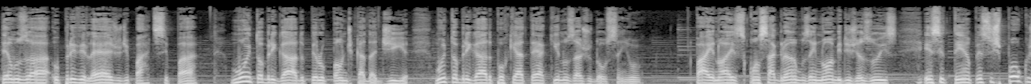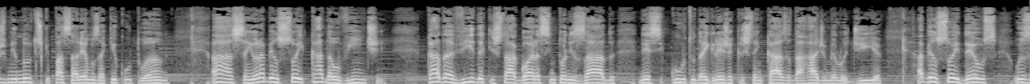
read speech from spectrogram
temos a, o privilégio de participar. Muito obrigado pelo pão de cada dia. Muito obrigado porque até aqui nos ajudou o Senhor. Pai, nós consagramos em nome de Jesus esse tempo, esses poucos minutos que passaremos aqui cultuando. Ah, Senhor, abençoe cada ouvinte, cada vida que está agora sintonizado nesse culto da Igreja Cristã em Casa, da Rádio Melodia. Abençoe, Deus, os,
